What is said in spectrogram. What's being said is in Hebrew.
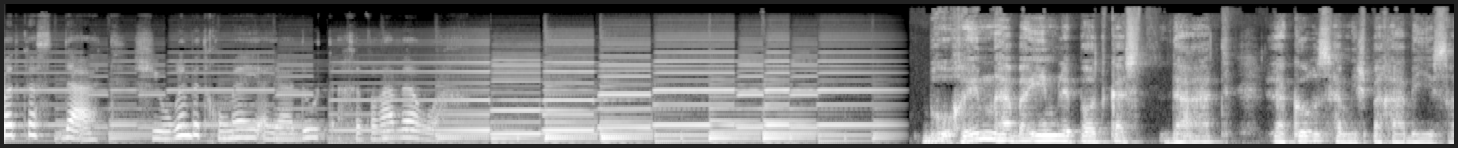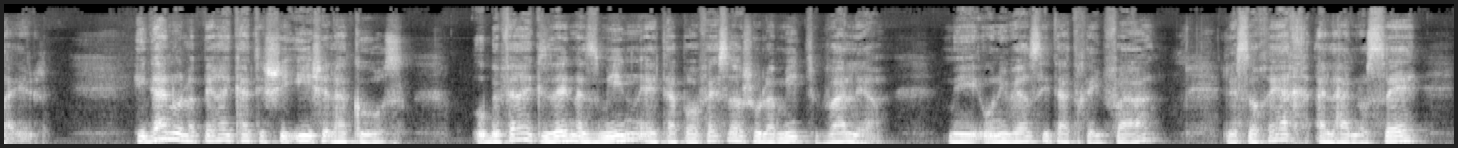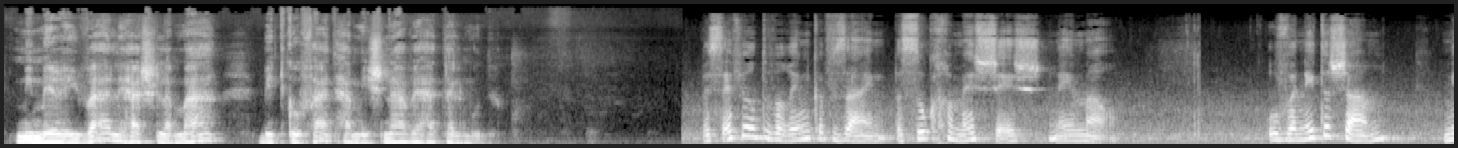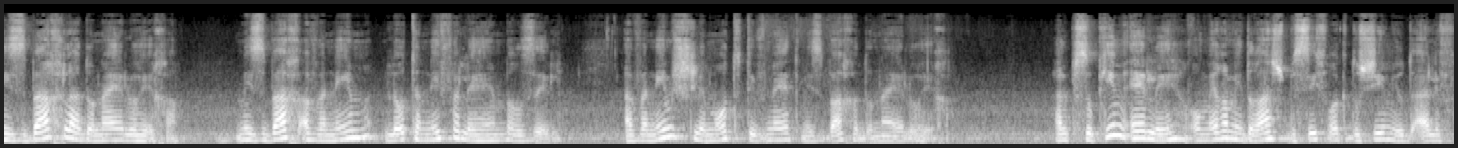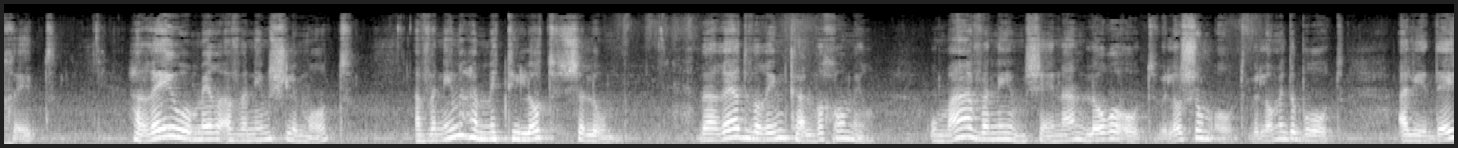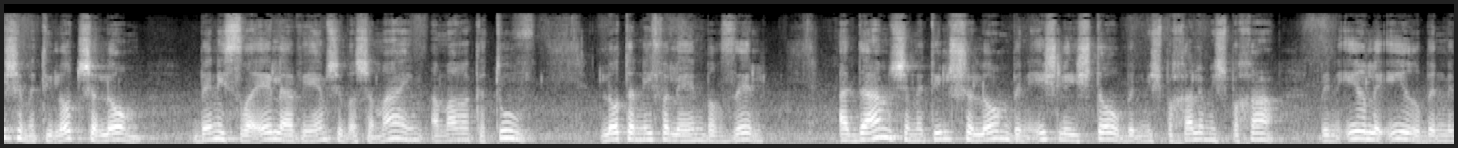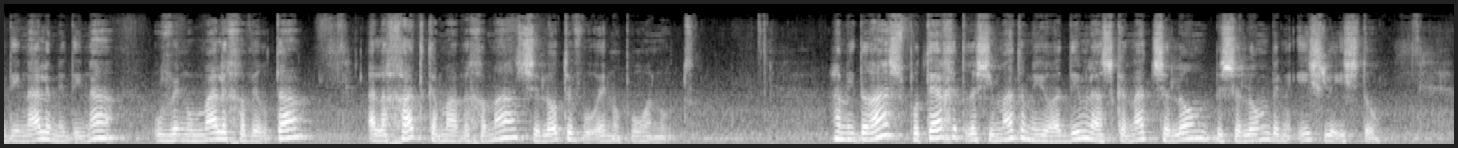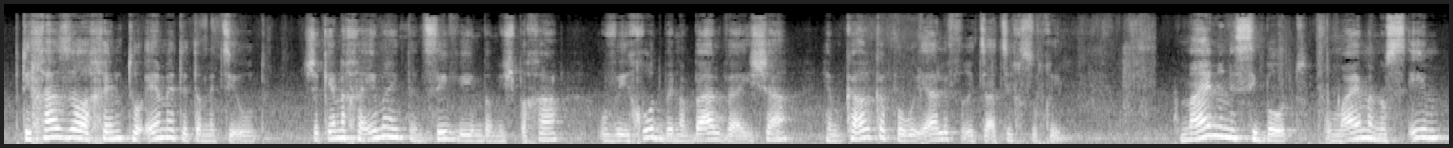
פודקאסט דעת, שיעורים בתחומי היהדות, החברה והרוח. ברוכים הבאים לפודקאסט דעת, לקורס המשפחה בישראל. הגענו לפרק התשיעי של הקורס, ובפרק זה נזמין את הפרופסור שולמית ולר מאוניברסיטת חיפה לשוחח על הנושא ממריבה להשלמה בתקופת המשנה והתלמוד. בספר דברים כ"ז, פסוק חמש-שש, נאמר: ובנית שם מזבח לאדוני אלוהיך, מזבח אבנים לא תניף עליהם ברזל. אבנים שלמות תבנה את מזבח אדוני אלוהיך. על פסוקים אלה אומר המדרש בספר הקדושים י"א-ח' הרי הוא אומר אבנים שלמות, אבנים המטילות שלום. והרי הדברים קל וחומר. ומה האבנים שאינן לא רואות ולא שומעות ולא מדברות, על ידי שמטילות שלום בין ישראל לאביהם שבשמיים, אמר הכתוב, לא תניף עליהן ברזל. אדם שמטיל שלום בין איש לאשתו, בין משפחה למשפחה, בין עיר לעיר, בין מדינה למדינה, ובין אומה לחברתה, על אחת כמה וכמה שלא תבואנו פורענות. המדרש פותח את רשימת המיועדים להשכנת שלום בשלום בין איש לאשתו. פתיחה זו אכן תואמת את המציאות, שכן החיים האינטנסיביים במשפחה, ובייחוד בין הבעל והאישה, הם קרקע פורייה לפריצת סכסוכים. מהן הנסיבות ומהם הנושאים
